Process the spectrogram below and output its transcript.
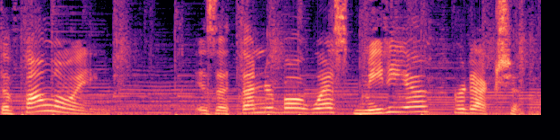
The following is a Thunderbolt West media production. Step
